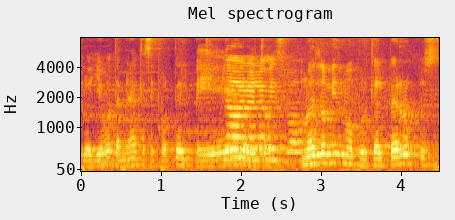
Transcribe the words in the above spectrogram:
lo llevo también a que se corte el pelo. No, no es lo todo". mismo. No es lo mismo porque al perro, pues,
